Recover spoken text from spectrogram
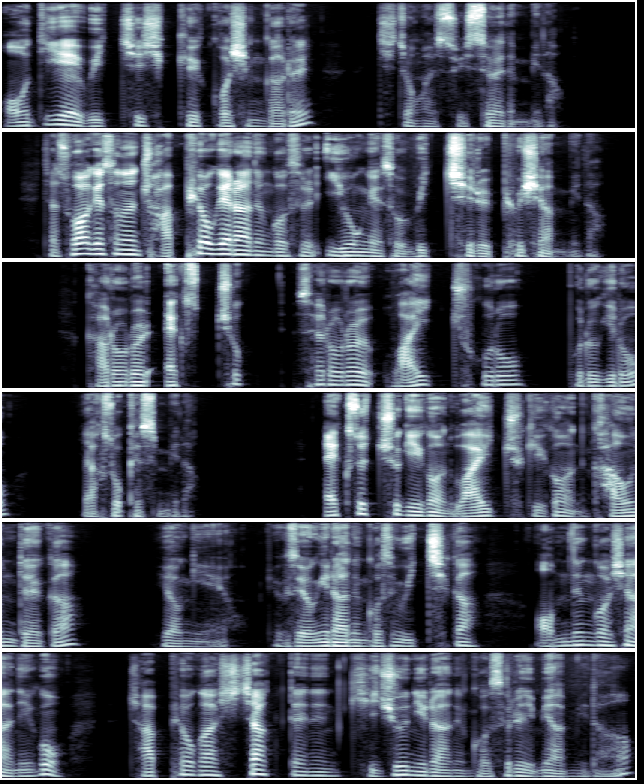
어디에 위치시킬 것인가를 지정할 수 있어야 됩니다. 자, 수학에서는 좌표계라는 것을 이용해서 위치를 표시합니다. 가로를 x축, 세로를 y축으로 부르기로 약속했습니다 x축이건 y축이건 가운데가 0이에요. 여기서 0이라는 것은 위치가 없는 것이 아니고 좌표가 시작되는 기준이라는 것을 의미합니다.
